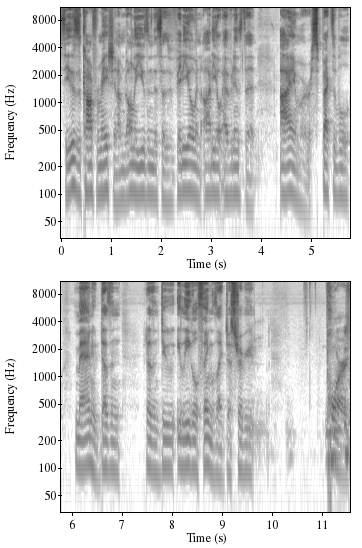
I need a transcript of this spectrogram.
See, this is confirmation. I'm only using this as video and audio evidence that I am a respectable man who doesn't doesn't do illegal things like distribute porn,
